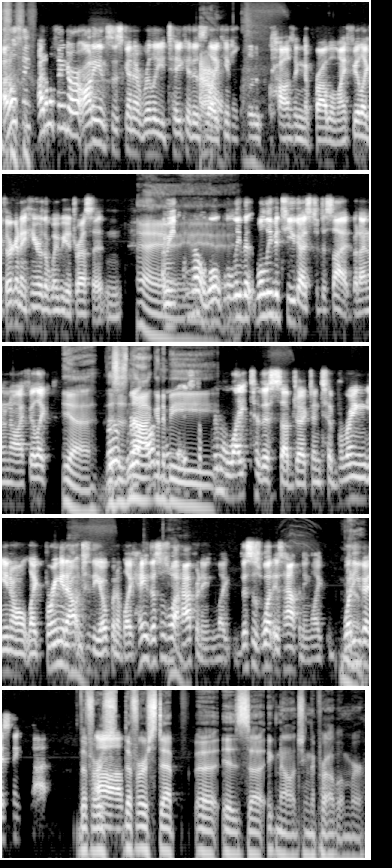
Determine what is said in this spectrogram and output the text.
I don't think I don't think our audience is gonna really take it as like you know we're causing the problem. I feel like they're gonna hear the way we address it, and yeah, I mean, yeah, I know, yeah, we'll, yeah. we'll leave it we'll leave it to you guys to decide. But I don't know. I feel like Yeah, this is not going to be bring light to this subject and to bring you know like bring it out into the open of like, hey, this is what's happening. Like this is what is happening. Like what do you guys think of that? the first um, the first step uh, is uh, acknowledging the problem or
